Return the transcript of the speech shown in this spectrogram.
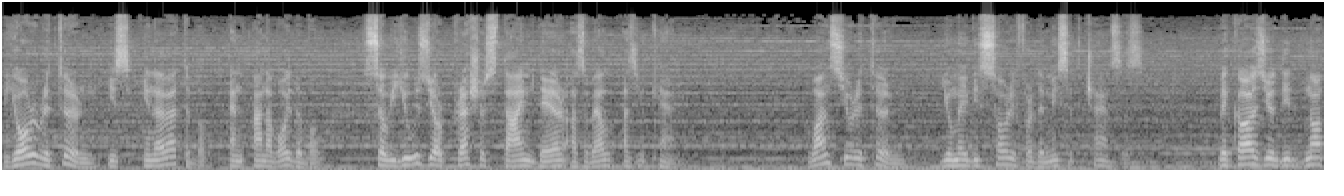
Your return is inevitable and unavoidable, so use your precious time there as well as you can. Once you return, you may be sorry for the missed chances, because you did not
